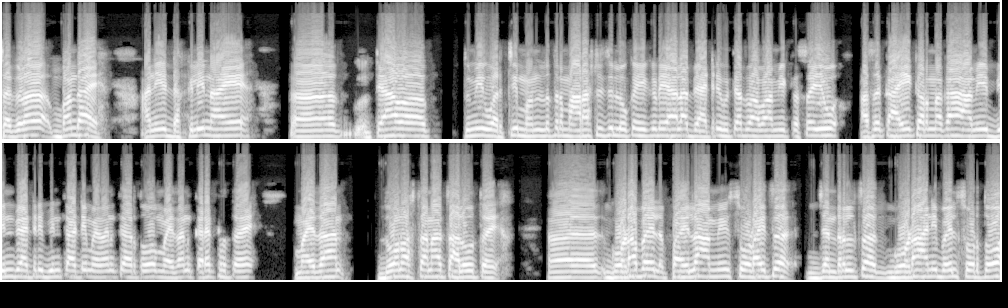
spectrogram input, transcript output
सगळं बंद आहे आणि ढकली नाही. त्या तुम्ही वरची म्हणलं तर महाराष्ट्राचे लोक इकडे यायला बॅटरी होत्यात बाबा आम्ही कसं येऊ? असं काही करू नका. आम्ही बिन बॅटरी बिन काठी मैदान करतो. मैदान करेक्ट होतंय. मैदान दोन वाजताना चालवतोय घोडा बैल पहिला आम्ही सोडायचं. जनरलचं घोडा आणि बैल सोडतो.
